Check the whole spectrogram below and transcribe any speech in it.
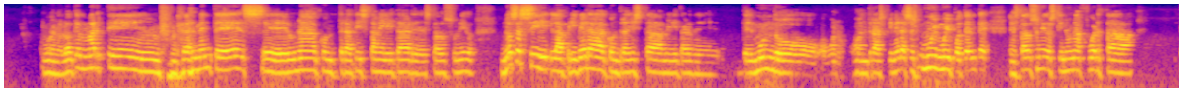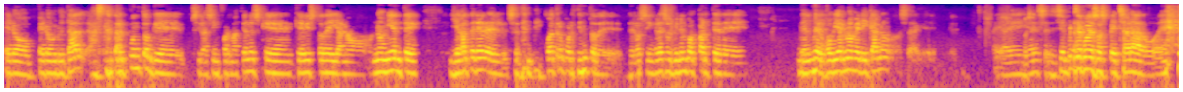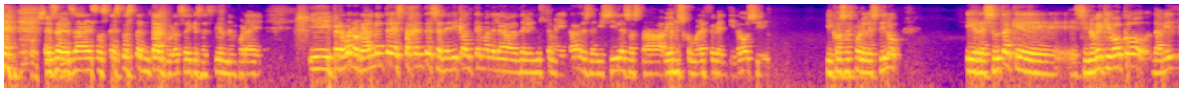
Bueno, Lockheed Martin realmente es eh, una contratista militar de Estados Unidos. No sé si la primera contratista militar del mundo, o bueno, o entre las primeras, es muy, muy potente. En Estados Unidos tiene una fuerza pero, pero brutal, hasta tal punto que si las informaciones que, he visto de ella no, no mienten, llega a tener el 74% de, de los ingresos vienen por parte de, del, gobierno americano, o sea que pues siempre se puede sospechar algo, ¿eh? pues esos, estos tentáculos ¿eh? que se extienden por ahí. Y, pero bueno, realmente esta gente se dedica al tema de la, de la industria militar, desde misiles hasta aviones como el F-22 y, y cosas por el estilo. Y resulta que, si no me equivoco, David,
